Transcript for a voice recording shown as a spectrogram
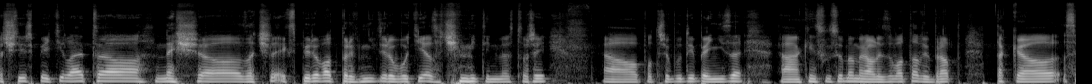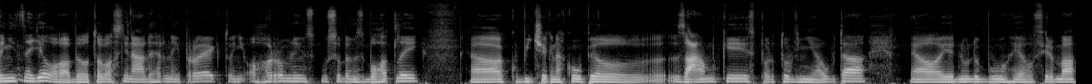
4-5 eh, let, eh, než začaly expirovat první ty roboti a začali mít investoři potřebu ty peníze nějakým způsobem realizovat a vybrat, tak se nic nedělo a byl to vlastně nádherný projekt, oni ohromným způsobem zbohatli, Kubíček nakoupil zámky, sportovní auta, jednu dobu jeho firma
